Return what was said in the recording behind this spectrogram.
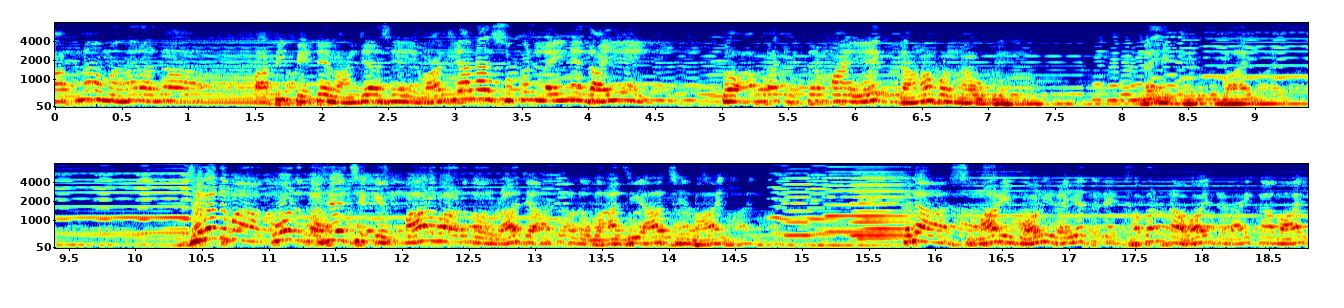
આપના મહારાજા પાપી પેટે વાંજ્યા છે. વાંજ્યાના સુકન લઈને જઈએ તો આપણા ખેતરમાં એક દાણો પણ ના ઉગે. નહીં, ખેડૂત જગતમાં કોણ કહે છે કે મારવાડનો રાજા અજમલ વાજ્યા છે ભાઈ? કદાચ મારી ભોળી રયતને ખબર ના હોય ને રાયકા ભાઈ,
